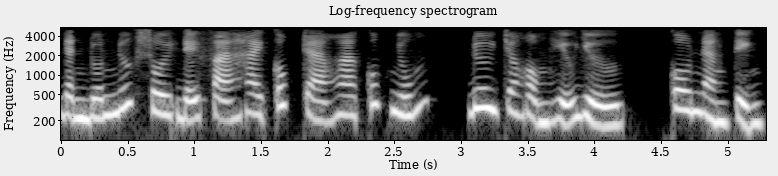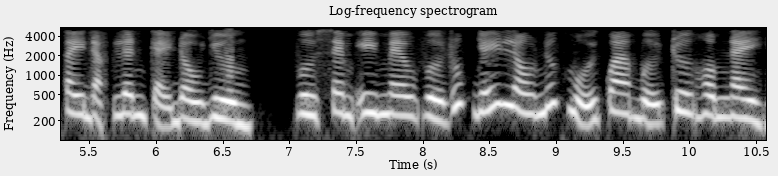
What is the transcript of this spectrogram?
đành đốn nước sôi để pha hai cốc trà hoa cúc nhúng, đưa cho Hồng Hiểu Dự, cô nàng tiện tay đặt lên kệ đầu giường, vừa xem email vừa rút giấy lau nước mũi qua bữa trưa hôm nay,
